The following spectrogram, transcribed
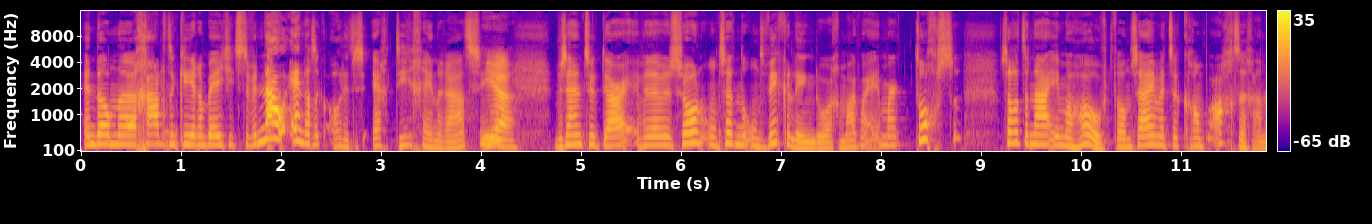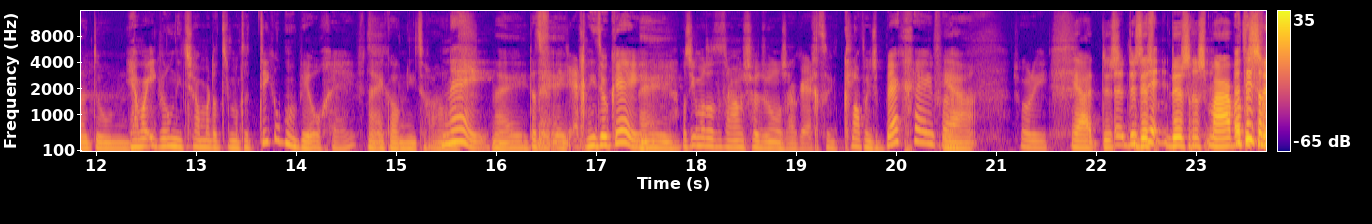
En dan eh, gaat het een keer een beetje iets te. Nou en? dacht ik, oh, dit is echt die generatie. Ja, We zijn natuurlijk daar... We hebben zo'n ontzettende ontwikkeling doorgemaakt. Maar, maar toch s- zat het daarna in mijn hoofd. Van, zijn we te krampachtig aan het doen? ja, maar ik wil niet zomaar dat iemand een tik op mijn bil geeft. Nee, ik ook niet trouwens. Nee, nee Dat nee. vind ik echt niet oké. Nee. Als iemand dat trouwens zou doen, dan zou ik echt een klap in zijn bek geven. Ja, Sorry. ja dus, Eh, dus, dus dus, is maar... Wat het is wat-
